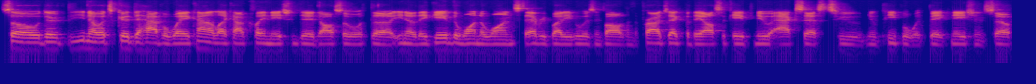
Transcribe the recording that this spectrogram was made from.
So there, you know, it's good to have a way, kind of like how Clay Nation did also with the, you know, they gave the one-to-ones to everybody who was involved in the project, but they also gave new access to new people with Bake Nation. So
